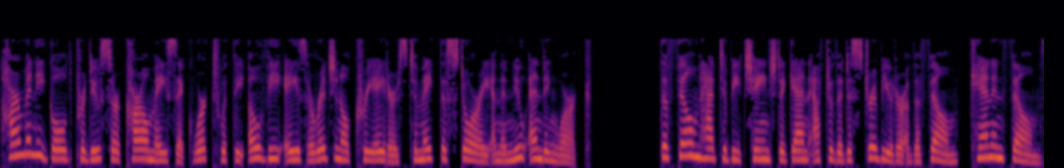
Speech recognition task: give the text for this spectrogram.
Harmony Gold producer Carl Macek worked with the OVA's original creators to make the story and the new ending work. The film had to be changed again after the distributor of the film, Cannon Films,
